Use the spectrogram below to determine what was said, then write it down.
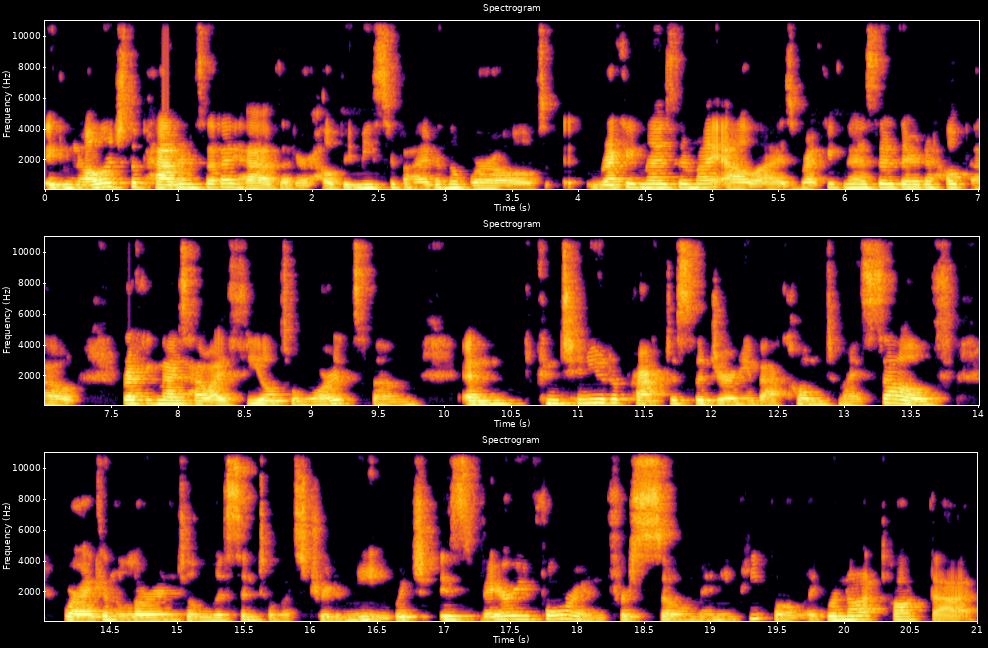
acknowledge the patterns that I have that are helping me survive in the world, recognize they're my allies, recognize they're there to help out, recognize how I feel towards them, and continue to practice the journey back home to myself where I can learn to listen to what's true to me, which is very foreign for so many people. Like, we're not taught that.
